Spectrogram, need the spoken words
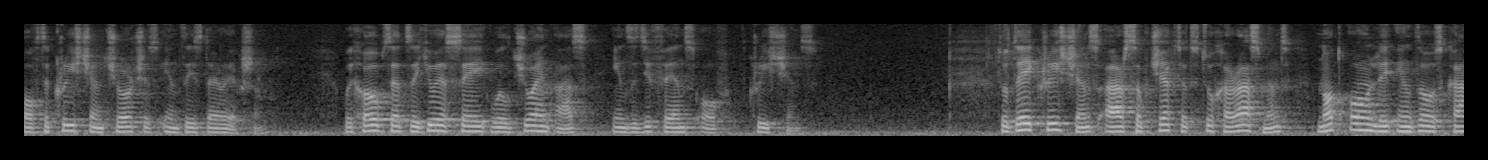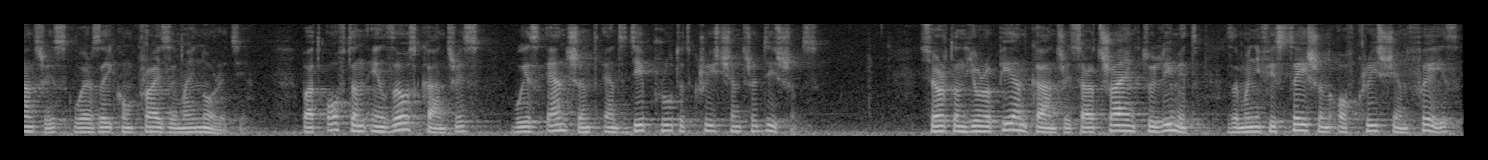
of the Christian churches in this direction. We hope that the USA will join us in the defense of Christians. Today, Christians are subjected to harassment not only in those countries where they comprise a minority, but often in those countries with ancient and deep rooted Christian traditions. Certain European countries are trying to limit the manifestation of Christian faith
